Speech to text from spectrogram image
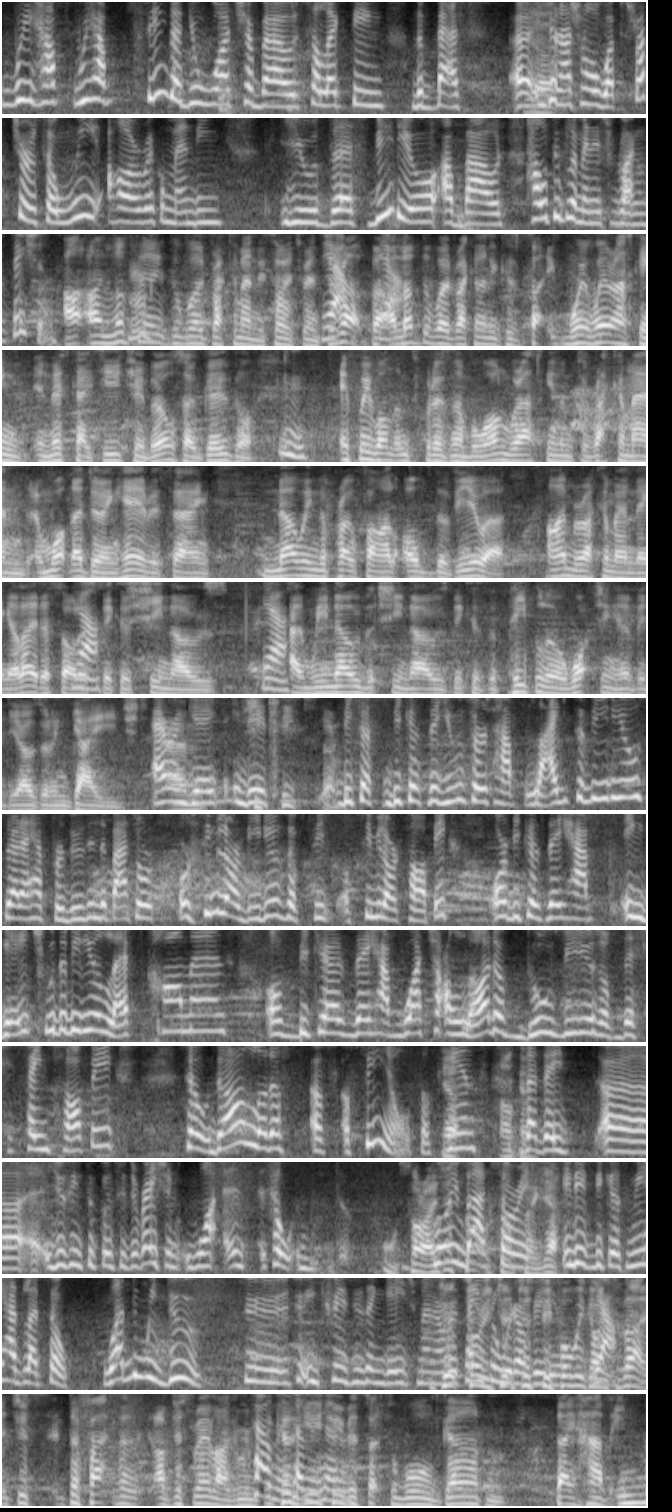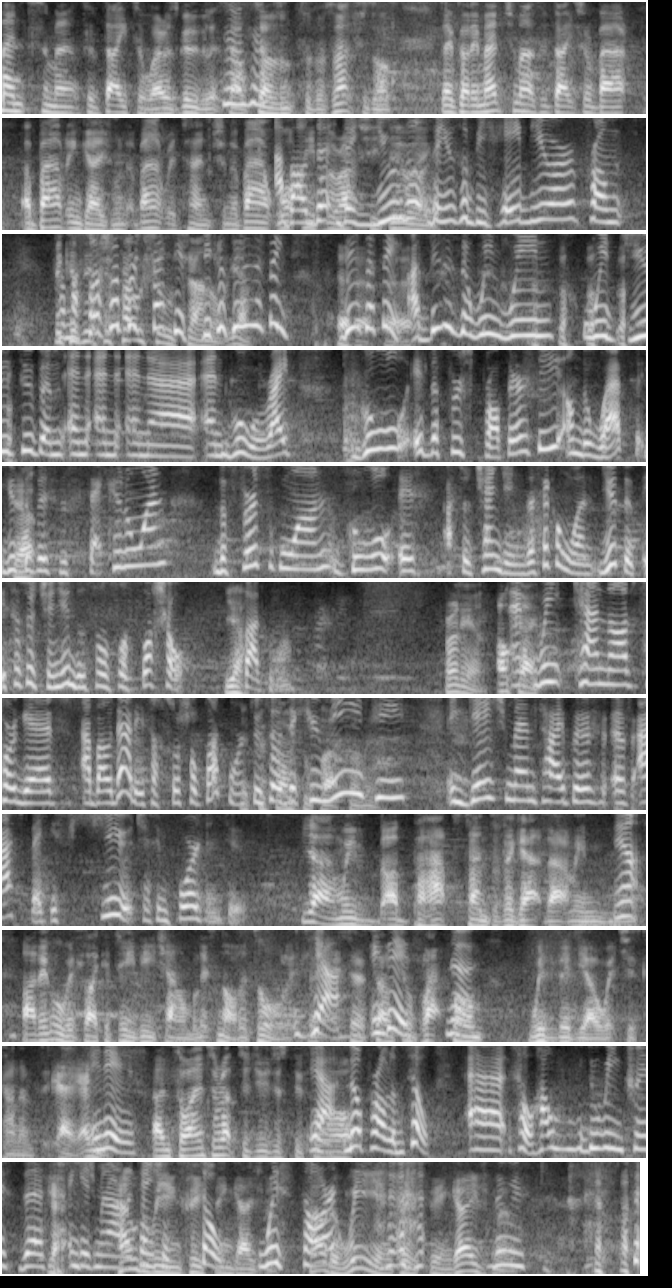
We have we have seen that you watch about selecting the best uh, Yeah. international web structure. So we are recommending you this video about how to implement Instagram annotations. I, I love the, the word recommending. Sorry to interrupt, but I love the word recommending because we're, we're asking, in this case, YouTube, but also Google, Mm. if we want them to put us number one, we're asking them to recommend. And what they're doing here is saying, knowing the profile of the viewer, I'm recommending Aleyda Solis Yeah. because she knows, Yeah. and we know that she knows because the people who are watching her videos are engaged. are and engaged indeed She keeps them. because because the users have liked the videos that I have produced in the past or, or similar videos of, of similar topics or because they have engaged with the video left comments or because they have watched a lot of those videos of the same topics so there are a lot of, of, of signals of Yeah, hints okay. that they uh, use into consideration One- so Oh, sorry, just going back sorry yeah. indeed because we had like so what do we do to, to increase this engagement and retention sorry, with our just videos before we go Yeah. into that, just the fact that I've just realised, I mean, Tell because me, YouTube me. is such a walled garden, they have immense amounts of data, whereas Google itself Mm-hmm. doesn't for the search results. They've got immense amounts of data about about engagement, about retention, about, what about people the, are the actually user doing. the user behavior from from a social, social perspective. channel, because this yeah. is the thing. This is the thing. Uh, this is the win-win with YouTube and and and and, uh, and Google, right? Google is the first property on the web. YouTube Yeah. is the second one. The first one, Google, is a search engine. The second one, YouTube, is a search engine, but it's also a social Yeah. platform. Brilliant. Okay. And we cannot forget about that. It's a social platform It's too. a So the social platform, community engagement type of, of aspect is huge. It's important too. Yeah, and we uh, perhaps tend to forget that. I mean, Yeah. I think, oh, it's like a TV channel, but it's not at all. It's a, Yeah, it's a social indeed. platform No. with video, which is kind of yeah. And, Indeed. And so I interrupted you just before. Yeah, no problem. So, uh, so how do we increase this Yes. engagement and How do retention? we increase so the engagement? we start. How do we increase the engagement? do we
